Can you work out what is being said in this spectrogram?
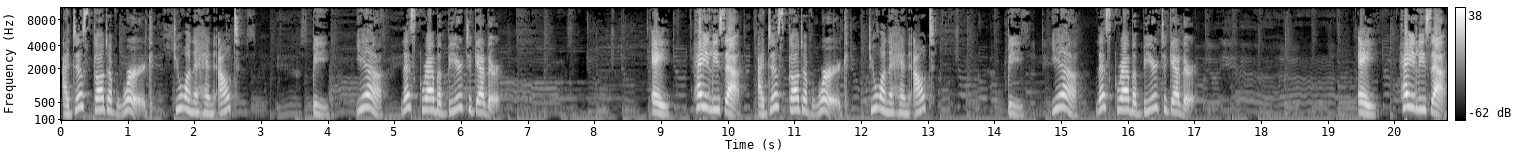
I just got off work. Do you want to hang out? B. Yeah, let's grab a beer together. A. Hey Lisa, I just got off work. Do you want to hang out? B. Yeah, Let's grab a beer together. A. Hey Lisa,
